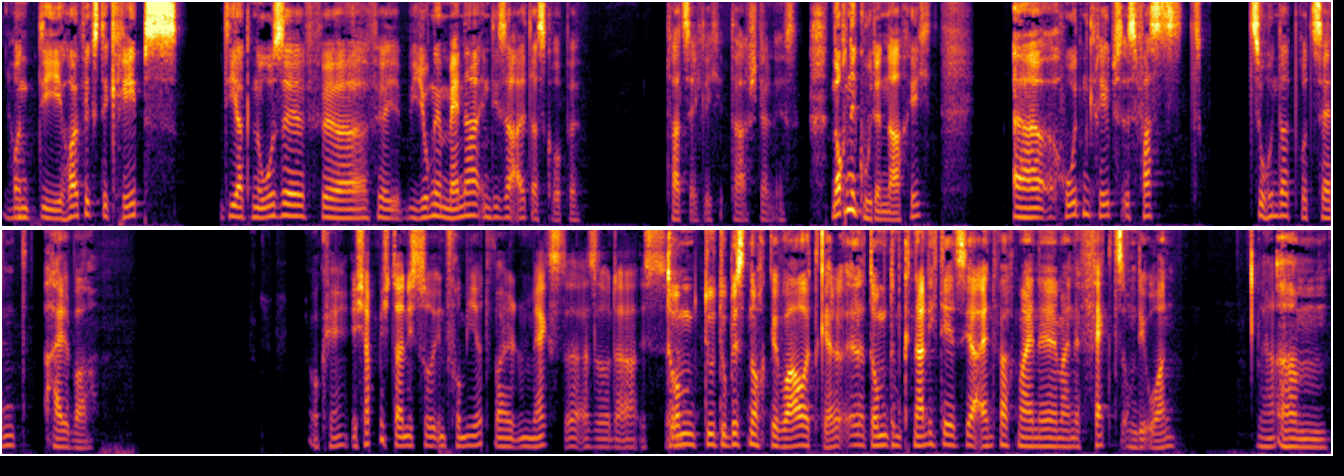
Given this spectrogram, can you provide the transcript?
Ja. Und die häufigste Krebsdiagnose für, für junge Männer in dieser Altersgruppe tatsächlich darstellen ist. Noch eine gute Nachricht. Äh, Hodenkrebs ist fast zu 100 Prozent heilbar. Okay, ich habe mich da nicht so informiert, weil du merkst, äh, also da ist. Äh drum, du, du bist noch gewowt, gell? Äh, drum, drum knall ich dir jetzt ja einfach meine, meine Facts um die Ohren. Ja. Ähm,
